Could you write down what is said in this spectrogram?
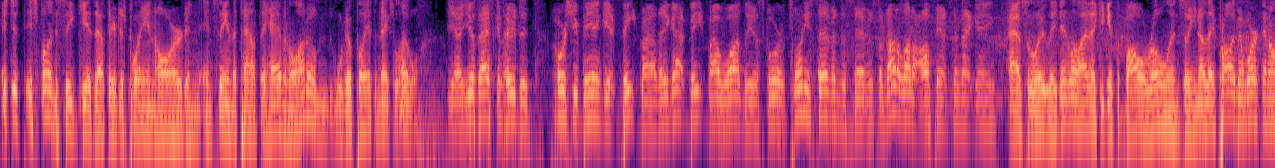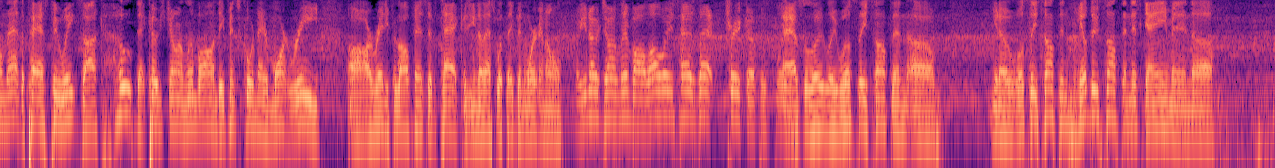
it's just it's fun to see kids out there just playing hard and and seeing the talent they have, and a lot of them will go play at the next level. Yeah, you was asking who did Horseshoe Bend get beat by. They got beat by Wadley, a score of 27 to seven. So not a lot of offense in that game. Absolutely. It didn't look like they could get the ball rolling. So, you know, they've probably been working on that the past two weeks. So I hope that Coach John Limbaugh and defensive coordinator Mark Reed are ready for the offensive attack because, you know, that's what they've been working on. Well, you know, John Limbaugh always has that trick up his sleeve. Absolutely. We'll see something. Uh, you know, we'll see something. He'll do something this game, and, uh,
